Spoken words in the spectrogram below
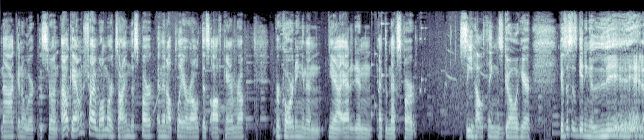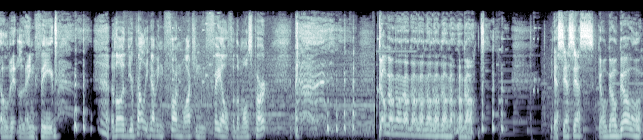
not gonna work this run. Okay, I'm gonna try one more time this part, and then I'll play around with this off-camera recording, and then, yeah, add it in at the next part see how things go here, because this is getting a little bit lengthy. Although you're probably having fun watching me fail for the most part. go, go, go, go, go, go, go, go, go, go, go, go. yes, yes, yes. Go, go, go.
